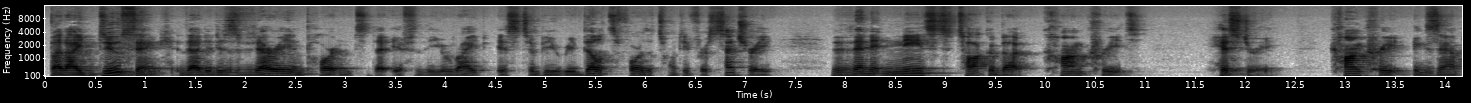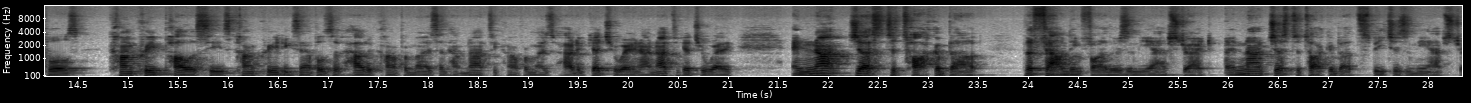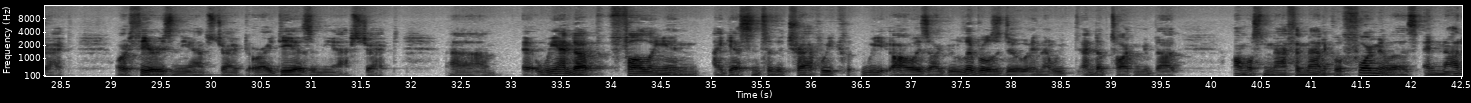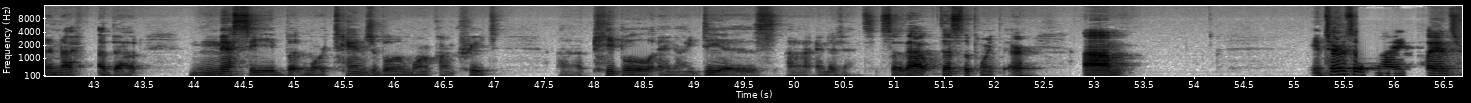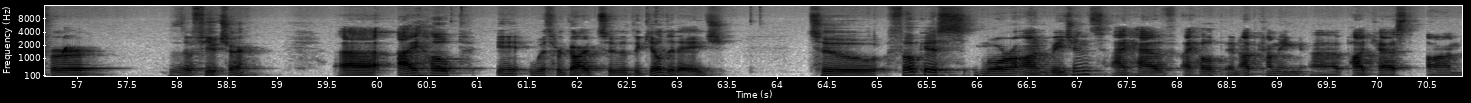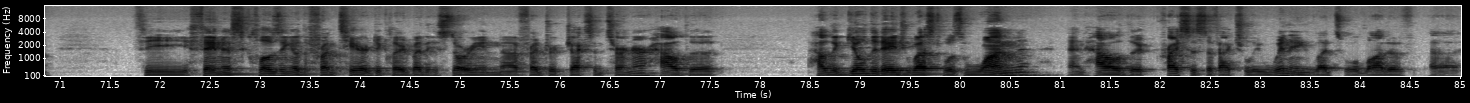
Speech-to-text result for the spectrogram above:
But I do think that it is very important that if the right is to be rebuilt for the 21st century, then it needs to talk about concrete history, concrete examples, concrete policies, concrete examples of how to compromise and how not to compromise, how to get your way and how not to get your way, and not just to talk about the founding fathers in the abstract, and not just to talk about speeches in the abstract, or theories in the abstract, or ideas in the abstract. Um, we end up falling in, I guess, into the trap we we always argue liberals do, in that we end up talking about almost mathematical formulas and not enough about messy but more tangible and more concrete uh, people and ideas uh, and events. So that that's the point there. Um, in terms of my plans for the future, uh, I hope, it, with regard to the Gilded Age, to focus more on regions. I have, I hope, an upcoming uh, podcast on the famous closing of the frontier declared by the historian uh, Frederick Jackson Turner, how the how the Gilded Age West was won and how the crisis of actually winning led to a lot of uh,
